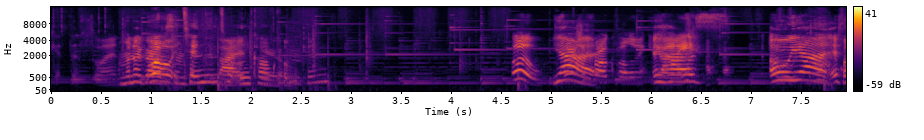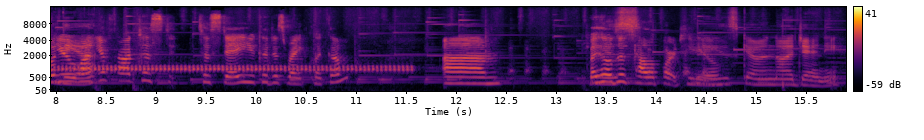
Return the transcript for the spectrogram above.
get this one. I'm gonna grab Whoa, some it turns into side uncarved too. pumpkin. Oh, Yeah, There's a frog following It you, Annie. has. Oh yeah, if Oh, you dear. want your frog to st- to stay, you could just right click him. Um, but he'll just He's- teleport to you. He's going on a journey.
